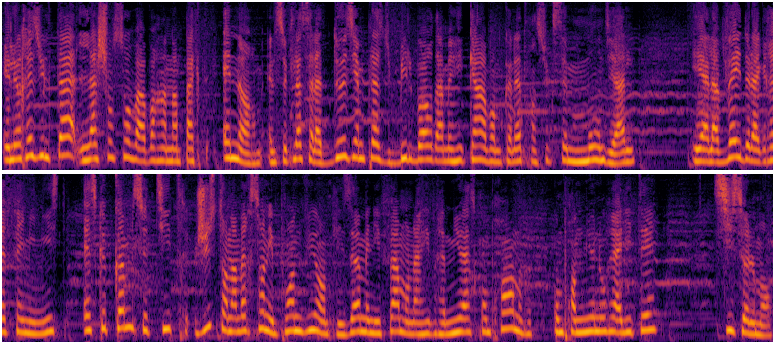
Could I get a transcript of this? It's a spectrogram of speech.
Et le résultat, la chanson va avoir un impact énorme. Elle se classe à la deuxième place du Billboard américain avant de connaître un succès mondial. Et à la veille de la grève féministe, est-ce que comme ce titre, juste en inversant les points de vue entre les hommes et les femmes, on arriverait mieux à se comprendre, comprendre mieux nos réalités? Si seulement.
